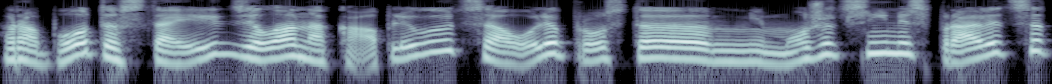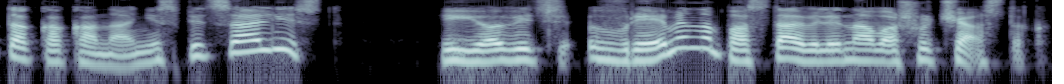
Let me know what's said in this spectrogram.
Работа стоит, дела накапливаются, а Оля просто не может с ними справиться, так как она не специалист». Ее ведь временно поставили на ваш участок.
